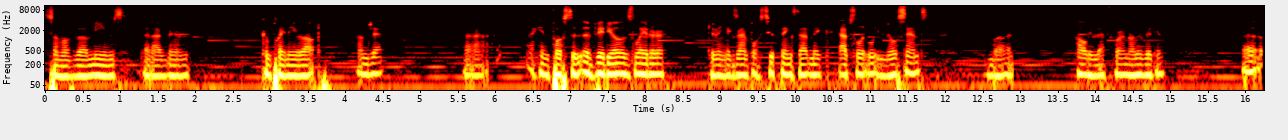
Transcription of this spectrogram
some of the memes that I've been complaining about on Jet. Uh, I can post a, a videos later giving examples to things that make absolutely no sense, but I'll leave that for another video. Uh,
